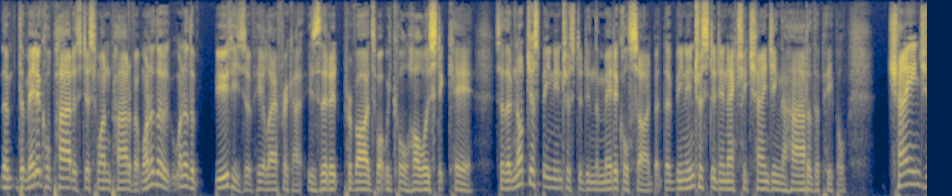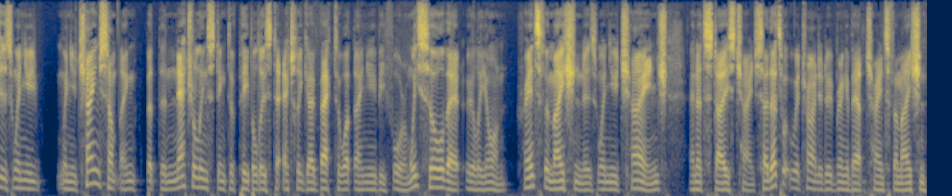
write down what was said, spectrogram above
the the medical part is just one part of it. One of the one of the beauties of Heal Africa is that it provides what we call holistic care. So they've not just been interested in the medical side, but they've been interested in actually changing the heart of the people. Change is when you when you change something, but the natural instinct of people is to actually go back to what they knew before. And we saw that early on. Transformation is when you change and it stays changed. So that's what we're trying to do, bring about transformation.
